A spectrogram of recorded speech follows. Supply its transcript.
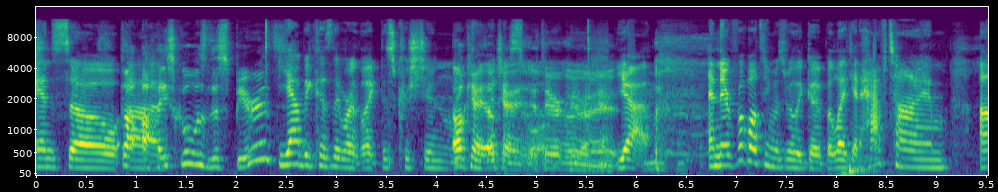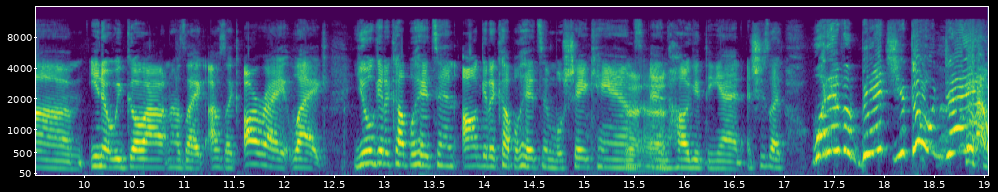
and so The uh, high school was the spirits. yeah, because they were like this Christian. Like, Okay. Okay. If they're- okay, okay. Yeah. And their football team was really good, but like at halftime, um, you know, we'd go out and I was like, I was like, all right, like you'll get a couple hits in, I'll get a couple hits in, we'll shake hands Uh-huh. and hug at the end. And she's like, whatever, bitch, you're going down.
